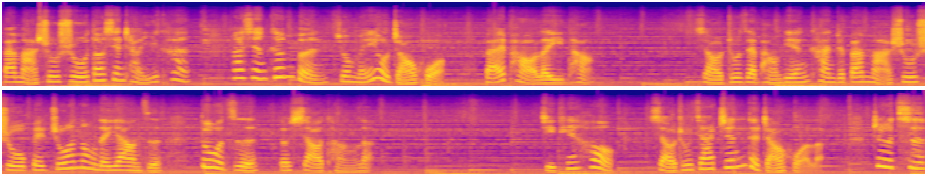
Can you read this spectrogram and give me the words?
斑马叔叔到现场一看，发现根本就没有着火，白跑了一趟。小猪在旁边看着斑马叔叔被捉弄的样子，肚子都笑疼了。几天后，小猪家真的着火了。这次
